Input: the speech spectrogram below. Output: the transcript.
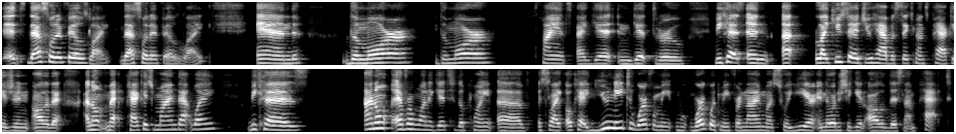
it's that's what it feels like. That's what it feels like. And the more the more clients I get and get through because and uh, like you said, you have a six months package and all of that. I don't ma- package mine that way because I don't ever want to get to the point of it's like, okay, you need to work for me, work with me for nine months to a year in order to get all of this unpacked.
